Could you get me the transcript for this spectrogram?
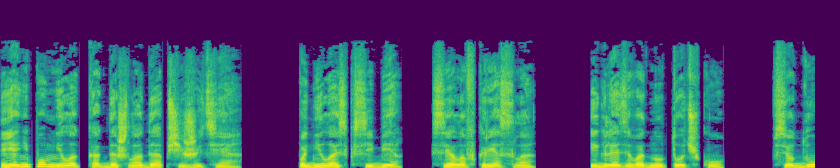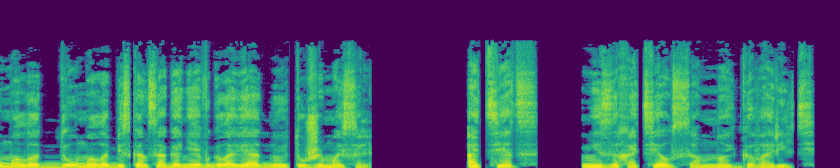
Я не помнила, как дошла до общежития. Поднялась к себе, села в кресло и, глядя в одну точку, все думала, думала, без конца гоняя в голове одну и ту же мысль. Отец не захотел со мной говорить.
